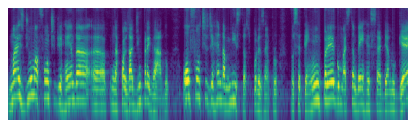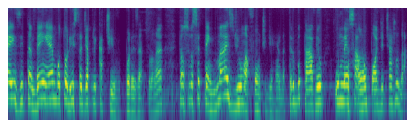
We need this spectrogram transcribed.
mais de uma fonte de renda uh, na qualidade de empregado, ou fontes de renda mistas, por exemplo, você tem um emprego, mas também recebe aluguéis e também é motorista de aplicativo, por exemplo. Né? Então, se você tem mais de uma fonte de renda tributável, o mensalão pode te ajudar.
